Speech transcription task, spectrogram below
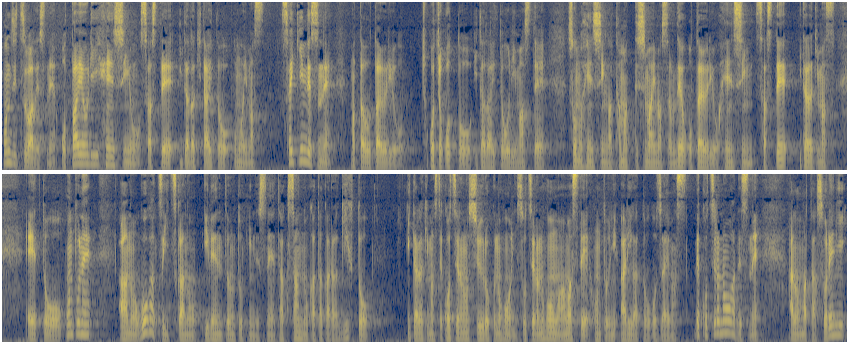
本日はですねお便り返信をさせていただきたいと思います。最近ですねまたお便りをちょこちょこっといただいておりましてその返信が溜まってしまいましたのでお便りを返信させていただきます。えっ、ー、と本当ねあの5月5日のイベントの時にですねたくさんの方からギフトいただきましてこちらの収録の方にそちらの方も合わせて本当にありがとうございます。でこちらの方はですねあのまたそれに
